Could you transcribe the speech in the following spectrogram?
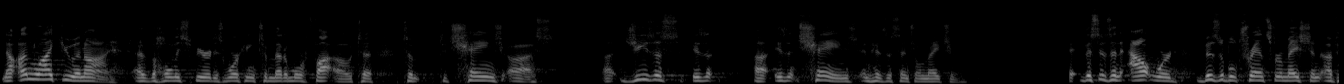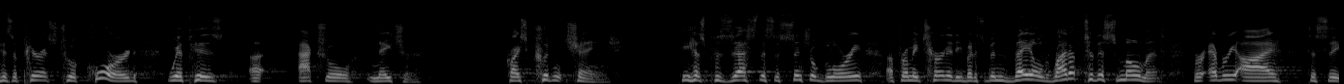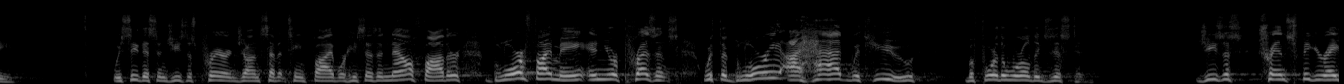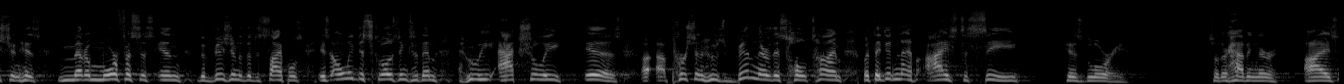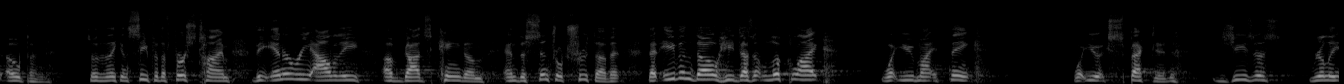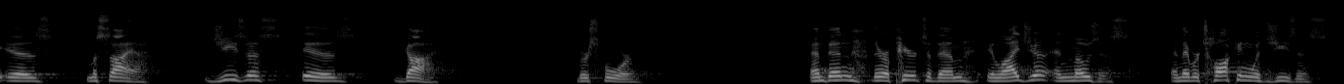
Now, unlike you and I, as the Holy Spirit is working to metamorphao, to, to, to change us, uh, Jesus isn't, uh, isn't changed in his essential nature. This is an outward, visible transformation of his appearance to accord with his uh, actual nature. Christ couldn't change. He has possessed this essential glory uh, from eternity, but it's been veiled right up to this moment for every eye to see. We see this in Jesus' prayer in John 17, 5, where he says, And now, Father, glorify me in your presence with the glory I had with you before the world existed. Jesus' transfiguration, his metamorphosis in the vision of the disciples, is only disclosing to them who he actually is a, a, person who's been there this whole time, but they didn't have eyes to see his glory. So they're having their eyes opened so that they can see for the first time the inner reality of God's kingdom and the central truth of it that even though he doesn't look like what you might think, what you expected, Jesus really is Messiah. Jesus is God. Verse 4 And then there appeared to them Elijah and Moses, and they were talking with Jesus.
